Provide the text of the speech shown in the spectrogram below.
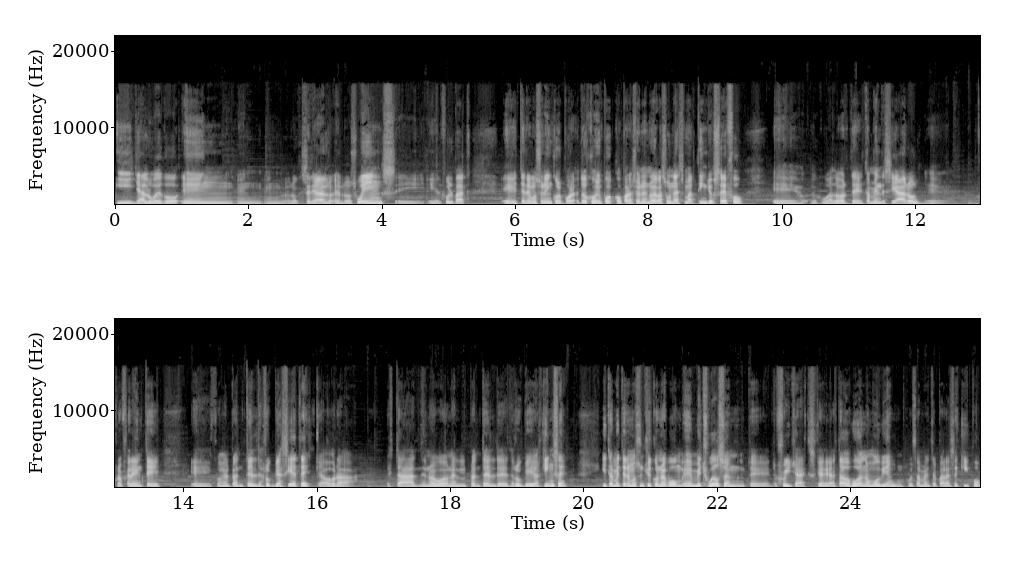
Y ya luego en, en, lo que serían los wings y, y el fullback, eh, tenemos una incorpora dos incorporaciones nuevas. Una es Martín Josefo, eh, jugador de, también de Seattle, eh, referente eh, con el plantel de rugby a 7, que ahora está de nuevo en el plantel de, de rugby a 15 y también tenemos un chico nuevo, eh, Mitch Wilson de, Free Jacks, que ha estado jugando muy bien justamente para ese equipo.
